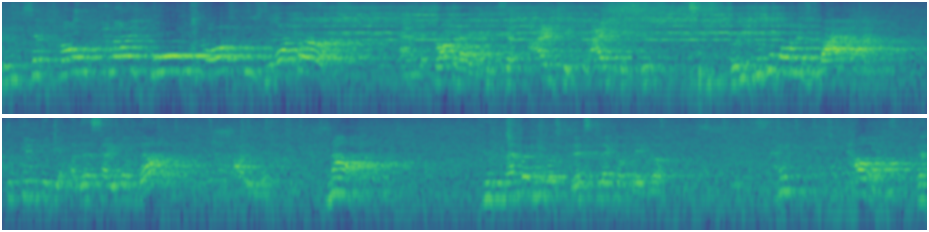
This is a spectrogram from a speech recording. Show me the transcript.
prince said, How can I go across this water? And the crocodile king said, I'll take it, I'll take it. So he took him on his back and took him to the other side of the island. Now, you remember he was dressed like a beggar. Right? Now, the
